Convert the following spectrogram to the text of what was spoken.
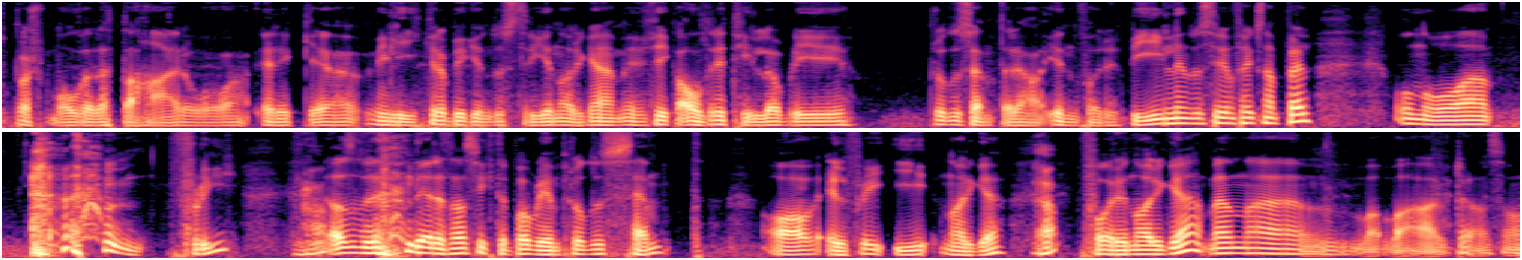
spørsmål ved dette her. Og Erik, eh, vi liker å bygge industri i Norge, men vi fikk aldri til å bli produsenter ja, innenfor bilindustrien f.eks. Og nå fly. Ja. Altså, dere, dere tar sikte på å bli en produsent av elfly i Norge. Ja. For Norge. Men uh, hva, hva er det altså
